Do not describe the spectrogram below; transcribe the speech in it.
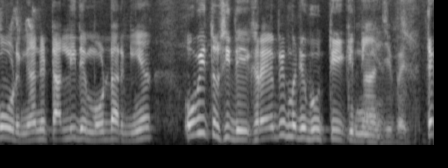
ਘੋੜੀਆਂ ਨੇ ਟਾਲੀ ਦੇ ਮੋਢ ਵਰਗੀਆਂ ਉਹ ਵੀ ਤੁਸੀਂ ਦੇਖ ਰਹੇ ਹੋ ਵੀ ਮਜ਼ਬੂਤੀ ਕਿੰਨੀ ਹੈ। ਤੇ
